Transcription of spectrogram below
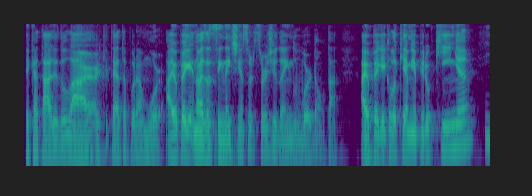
Recatada e do lar, arquiteta por amor. Aí eu peguei. Não, mas assim, nem tinha sur- surgido ainda o bordão, tá? Aí eu peguei, coloquei a minha peruquinha Uhum.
